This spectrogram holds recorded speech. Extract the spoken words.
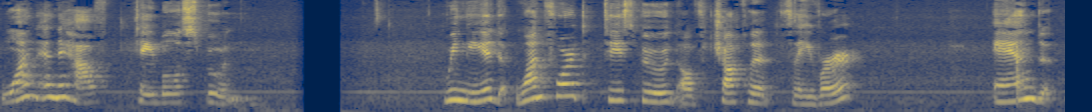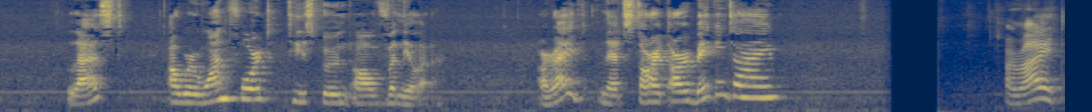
one and a half tablespoon. We need one fourth teaspoon of chocolate flavor, and last, our one fourth teaspoon of vanilla. Alright, let's start our baking time. Alright,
